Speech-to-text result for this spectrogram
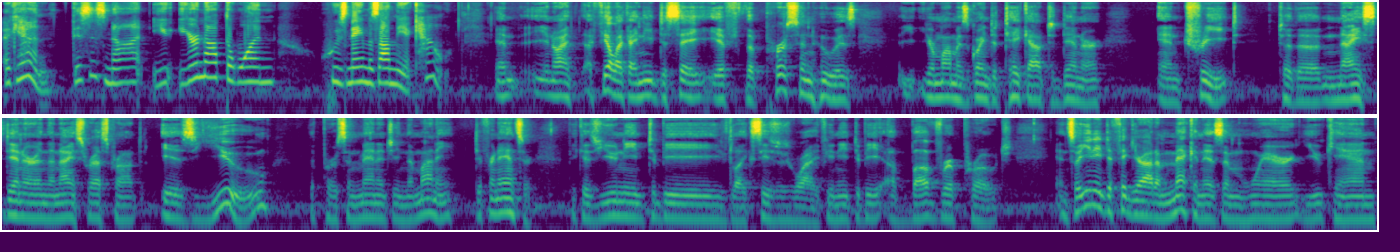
again this is not you you're not the one whose name is on the account and you know, I, I feel like I need to say if the person who is your mom is going to take out to dinner and treat to the nice dinner in the nice restaurant is you, the person managing the money, different answer. Because you need to be like Caesar's wife, you need to be above reproach. And so you need to figure out a mechanism where you can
